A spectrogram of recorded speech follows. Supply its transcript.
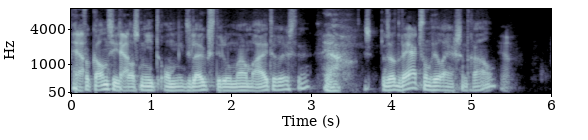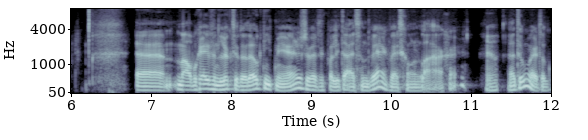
Ja. Vakanties Ja. was niet om iets leuks te doen, maar om uit te rusten. Ja. Dus dat werk stond heel erg centraal. Ja. Ehm, maar op een gegeven moment lukte dat ook niet meer. Dus werd de kwaliteit van het werk werd gewoon lager. Ja. En toen werd, ook,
